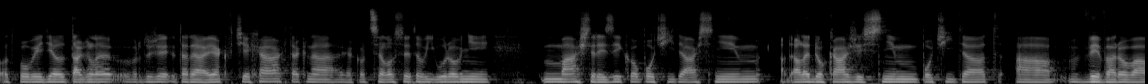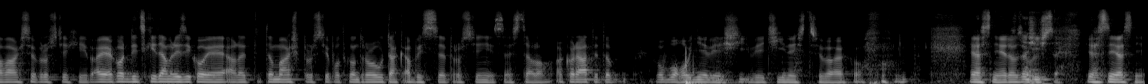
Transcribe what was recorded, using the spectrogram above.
odpověděl takhle, protože teda jak v Čechách, tak na jako celosvětový úrovni máš riziko, počítáš s ním, ale dokážeš s ním počítat a vyvarováváš se prostě chyb. A jako vždycky tam riziko je, ale ty to máš prostě pod kontrolou tak, aby se prostě nic nestalo. Akorát je to jako hodně větší, větší než třeba jako... jasně, rozumíš. se. Jasně, jasně.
